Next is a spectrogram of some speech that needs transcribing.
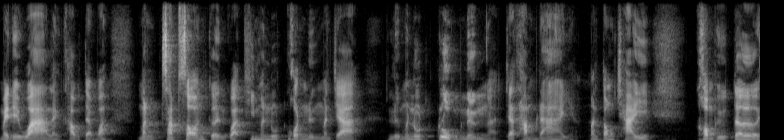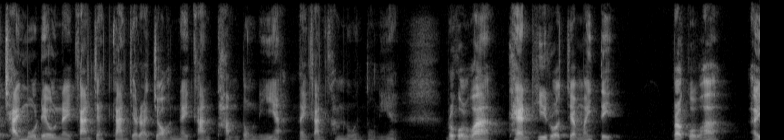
ไม่ได้ว่าอะไรเขาแต่ว่ามันซับซ้อนเกินกว่าที่มนุษย์คนหนึ่งมันจะหรือมนุษย์กลุ่มหนึ่งอะจะทำได้อะมันต้องใช้คอมพิวเตอร์ใช้โมเดลในการจัดการจราจรในการทำตรงนี้ ในการคำนวณตรงนี้ ปรากฏว่าแทนที่รถจะไม่ติด ปรากฏว่าไอ้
